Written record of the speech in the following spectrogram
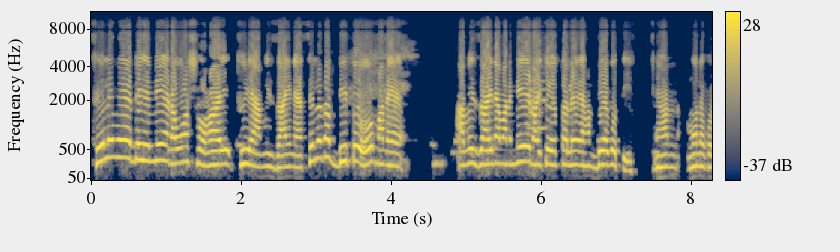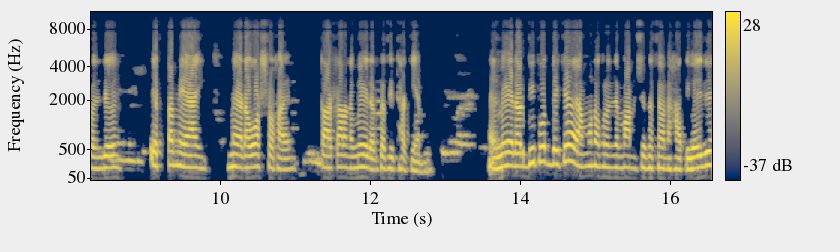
ছেলে মেয়ে দেখে মেয়েরা অসহায় তুই আমি যাই না। ছেলেটা দিত মানে আমি যাই না মানে মেয়েরাই তো তাহলে এখন বেগতি এখন মনে করেন যে একটা মেয়ে মেয়েরা অসহায় তার কারণে মেয়েরার কাছে থাকি আমি। মেয়েরার বিপদ দেখে মনে করেন যে মানুষের কাছে মানে হাতি ভাই। যে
